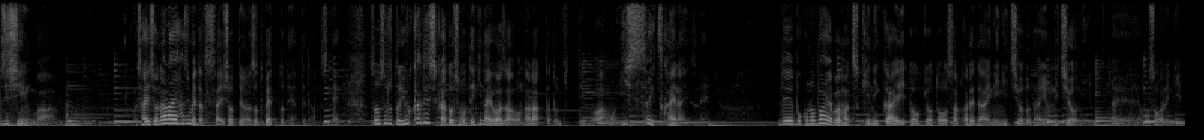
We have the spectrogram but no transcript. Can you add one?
自身は最初習い始めた最初っていうのはずっとベッドでやってたんですね。そうすると床でしかどうしてもできない技を習った時っていうのはもう一切使えないんですね。で僕の場合はま月2回東京と大阪で第2日曜と第4日曜に、えー、教わりに行っ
